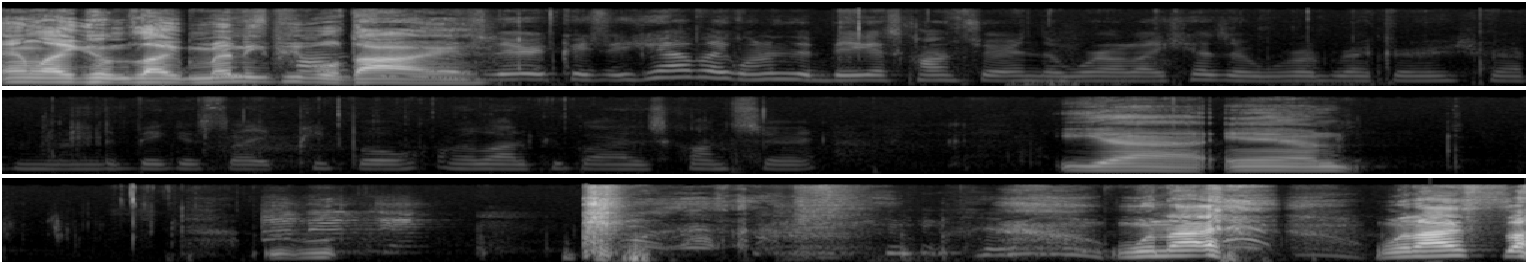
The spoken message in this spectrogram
and like like many His people concert died. was very crazy. He had like one of the biggest concerts in the world. Like he has a world record for having one of the biggest like people or a lot of people at his concert. Yeah, and when I when I saw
